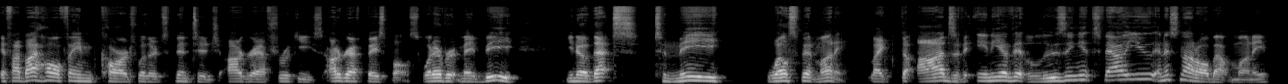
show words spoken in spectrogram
if I buy Hall of Fame cards, whether it's vintage, autographs, rookies, autographed baseballs, whatever it may be, you know, that's to me well spent money. Like the odds of any of it losing its value, and it's not all about money,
